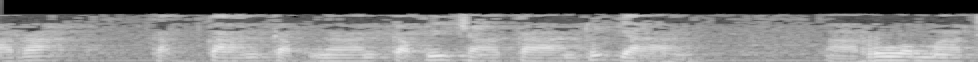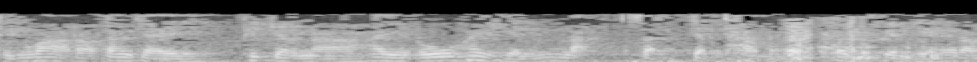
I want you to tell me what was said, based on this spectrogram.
าระกับการกับงานกับวิชาการทุกอย่างรวมมาถึงว่าเราตั้งใจพิจารณาให้รู้ให้เห็นหลักสัจธรรมก็จะเป็นเหตุให้เรา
